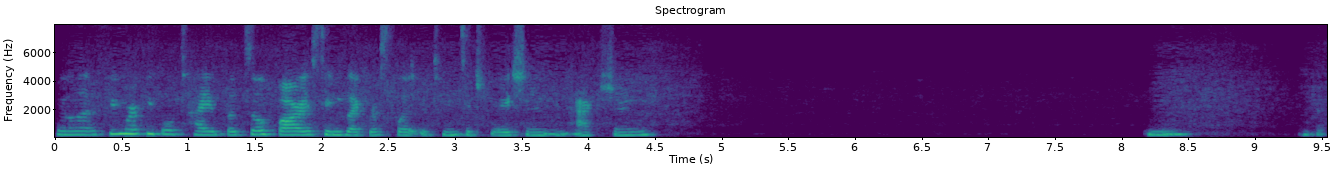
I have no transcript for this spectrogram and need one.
We'll let a few more people type, but so far it seems like we're split between situation and action. Hmm. Okay.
